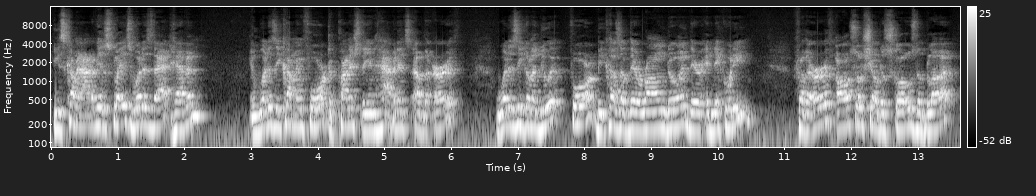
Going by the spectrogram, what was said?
He's coming out of his place. What is that? Heaven. And what is he coming for? To punish the inhabitants of the earth. What is he going to do it for? Because of their wrongdoing, their iniquity. For the earth also shall disclose the blood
